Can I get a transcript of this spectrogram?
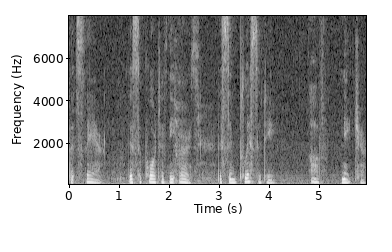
that's there, the support of the earth, the simplicity of nature.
